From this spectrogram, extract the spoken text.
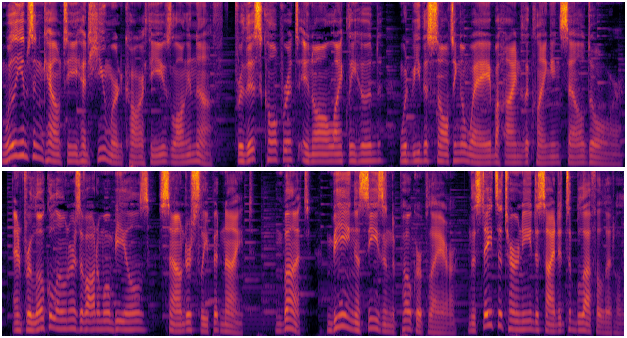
Williamson County had humored car thieves long enough, for this culprit, in all likelihood, would be the salting away behind the clanging cell door, and for local owners of automobiles, sounder sleep at night. But, being a seasoned poker player, the state's attorney decided to bluff a little.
